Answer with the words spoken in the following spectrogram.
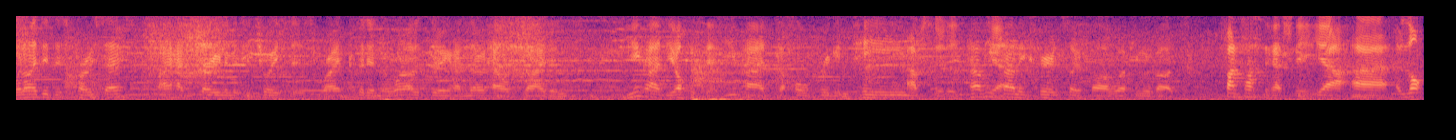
when I did this process, I had very limited choices, right? Because I didn't know what I was doing, I had no help, guidance. You've had the opposite. You've had the whole frigging team. Absolutely. How have you Yeah. found the experience so far working with us? Fantastic, actually. Yeah, uh, a lot,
